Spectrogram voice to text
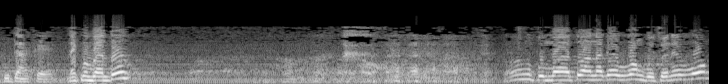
budake. Nek pembantu? Oh pembantu anaknya wong bojone wong.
